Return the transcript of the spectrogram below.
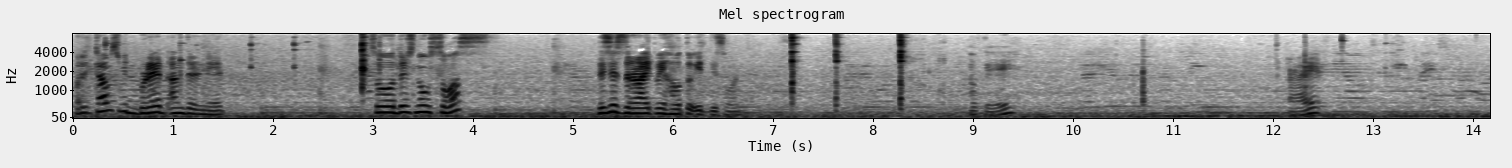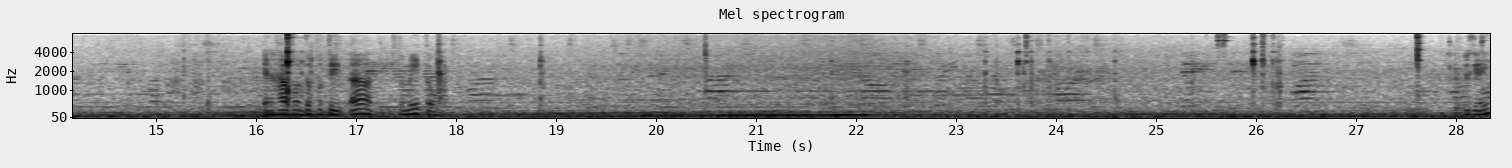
But it comes with bread underneath. So there's no sauce. This is the right way how to eat this one. Okay. Alright. And half of the potato, ah, tomato. Okay.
